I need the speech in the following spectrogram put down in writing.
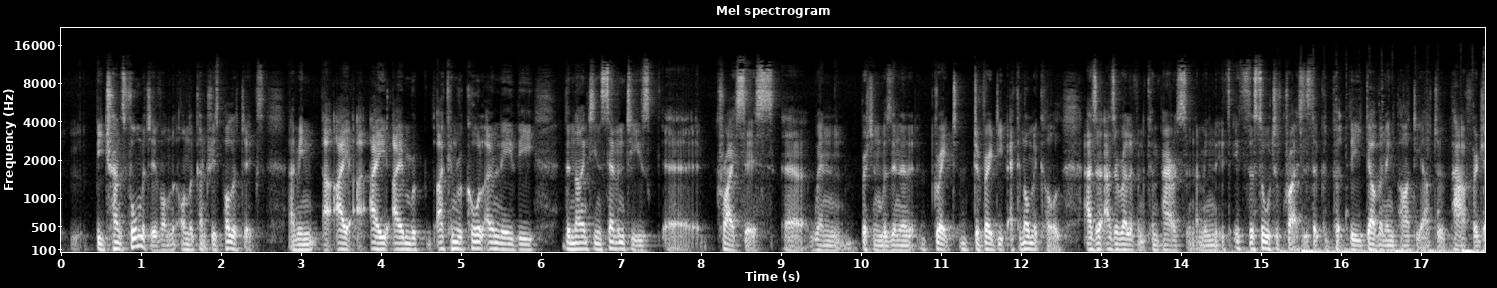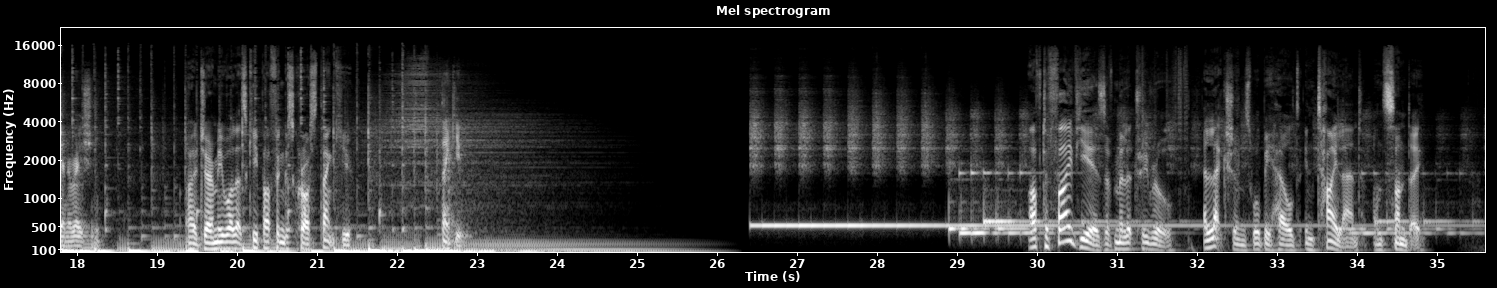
be transformative on on the country's politics. I mean, I I I, I'm, I can recall only the the 1970s uh, crisis uh, when Britain was in a great, very deep economic hole as a, as a relevant comparison. I mean, it's, it's the sort of crisis that could put the governing party out of power for a generation. All right, Jeremy, well, let's keep our fingers crossed. Thank you. Thank you. After five years of military rule, elections will be held in Thailand on Sunday.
